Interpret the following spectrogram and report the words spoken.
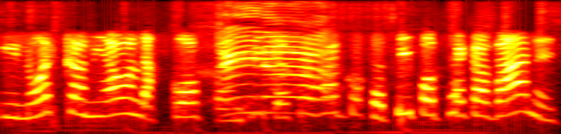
y no escaneaban las cosas. Que eso es algo que people take advantage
